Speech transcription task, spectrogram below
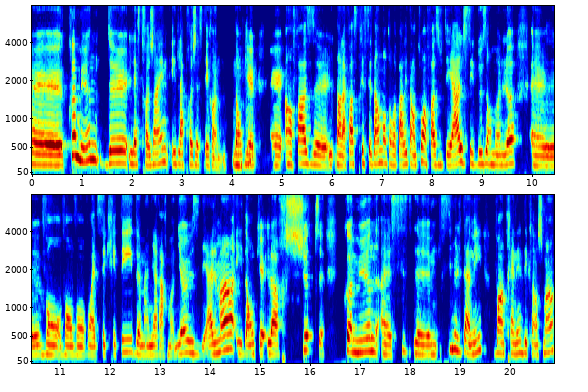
euh, commune de l'estrogène et de la progestérone. Donc, mm-hmm. euh, en phase, dans la phase précédente dont on va parler tantôt, en phase lutéale, ces deux hormones-là vont, vont, vont, vont, être sécrétées de manière harmonieuse, idéalement, et donc leur chute commune euh, euh, simultanée va entraîner le déclenchement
